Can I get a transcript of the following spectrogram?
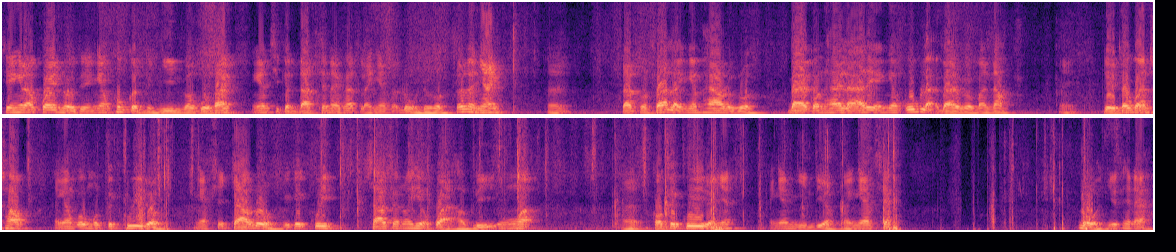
Khi anh đã quen rồi thì anh em không cần phải nhìn vào cổ tay. Anh em chỉ cần đặt thế này phát là anh em đã đổi được rồi. Rất là nhanh. Đấy. đặt một phát là anh em hao được rồi. Bài còn hai lá thì anh em úp lại bài vào màn nòng để các ván sau, anh em có một cái quy rồi. Anh em sẽ cháo đổi với cái quy sao cho nó hiệu quả hợp lý đúng không ạ? Đấy, có cái quy rồi nhé. Anh em nhìn điểm của anh em xem. Đổi như thế nào?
